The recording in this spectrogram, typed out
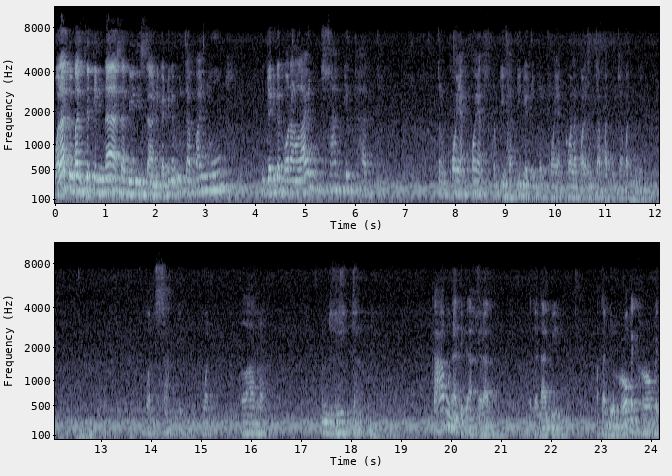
Wala tumazziqin nasa dengan ucapanmu menjadikan orang lain sakit hati. Terkoyak-koyak seperti hatinya itu terkoyak-koyak oleh ucapan-ucapan mungkin. Buat sakit, buat lara, menderita. Kamu nanti di akhirat kata Nabi akan dirobek-robek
